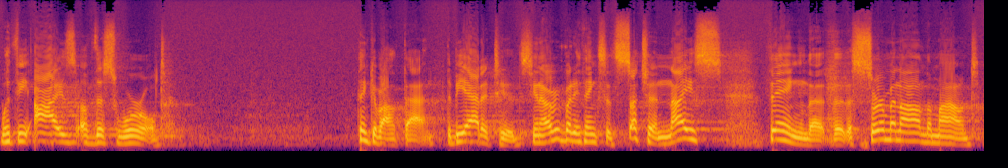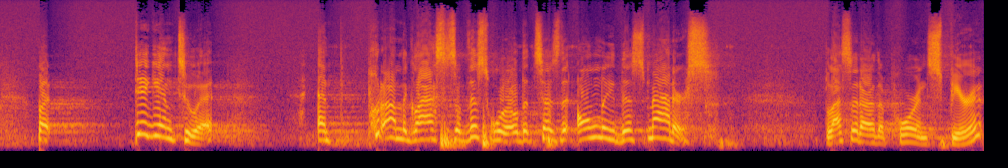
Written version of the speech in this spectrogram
with the eyes of this world. Think about that. The Beatitudes. You know, everybody thinks it's such a nice thing, the, the, the Sermon on the Mount. But dig into it and put on the glasses of this world that says that only this matters. Blessed are the poor in spirit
